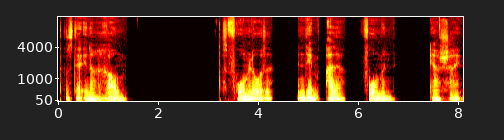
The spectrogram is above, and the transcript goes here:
Das ist der innere Raum das Formlose, in dem alle Formen erscheinen.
